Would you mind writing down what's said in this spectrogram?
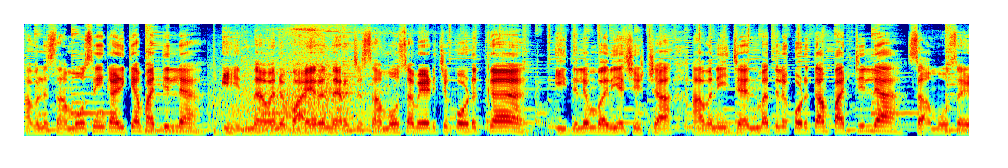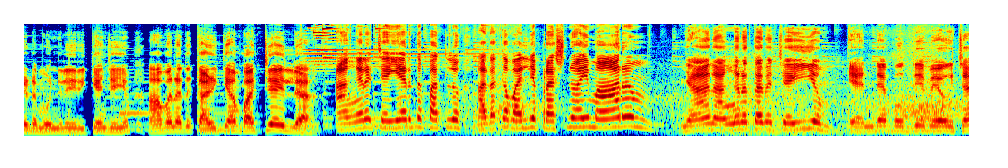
അവന് സമോസയും കഴിക്കാൻ പറ്റില്ല. ഇന്ന് അവന് വയറ് നിറച്ച് സമോസ മേടിച്ച് കൊടുക്ക. ഇതിലും വലിയ ശിക്ഷ അവൻ ഈ ജന്മത്തിൽ കൊടുക്കാൻ പറ്റില്ല. സമൂസയുടെ മുന്നിൽ ഇരിക്കുകയും ചെയ്യും. അവൻ അത് കഴിക്കാൻ പറ്റില്ല അങ്ങനെ ചെയ്യരുത് പത്ലു. അതൊക്കെ വലിയ പ്രശ്നമായി മാറും. ഞാൻ അങ്ങനെ തന്നെ ചെയ്യും. എന്റെ ബുദ്ധി ഉപയോഗിച്ച്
